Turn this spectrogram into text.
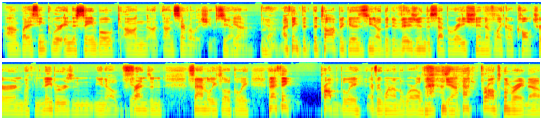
Um, but I think we're in the same boat on on, on several issues. Yeah, yeah. Mm-hmm. yeah. I think that the topic is you know the division, the separation of like our culture and with neighbors and you know friends yeah. and families locally. And I think probably everyone on the world has yeah. that problem right now.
